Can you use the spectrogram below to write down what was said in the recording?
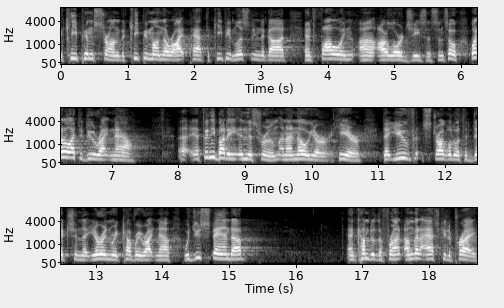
to keep him strong, to keep him on the right path, to keep him listening to God and following uh, our Lord Jesus. And so, what I'd like to do right now, uh, if anybody in this room, and I know you're here, that you've struggled with addiction, that you're in recovery right now, would you stand up and come to the front? I'm going to ask you to pray.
